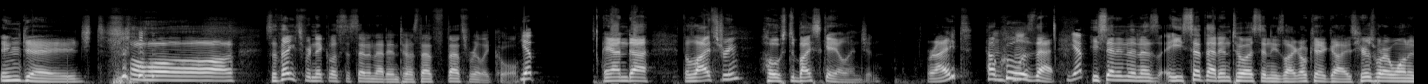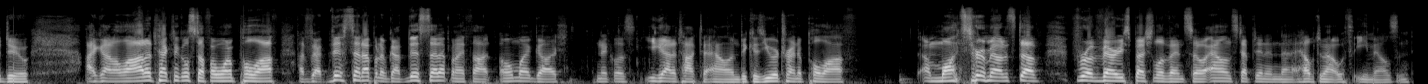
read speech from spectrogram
engaged. Aww. So thanks for Nicholas to sending that in to us. That's that's really cool. Yep. And uh, the live stream hosted by ScaleEngine. Right? How cool is that? Mm-hmm. Yep. He sent it in as he sent that into us and he's like, okay guys, here's what I want to do. I got a lot of technical stuff I want to pull off. I've got this set up and I've got this set up, and I thought, oh my gosh, Nicholas, you gotta talk to Alan because you were trying to pull off a monster amount of stuff for a very special event. So Alan stepped in and uh, helped him out with emails and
